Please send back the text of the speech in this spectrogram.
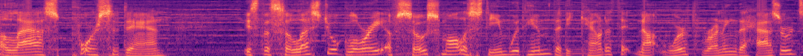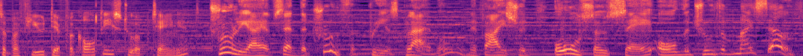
Alas, poor Sedan! Is the celestial glory of so small esteem with him that he counteth it not worth running the hazards of a few difficulties to obtain it? Truly I have said the truth of Prius Pliable, and if I should also say all the truth of myself,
